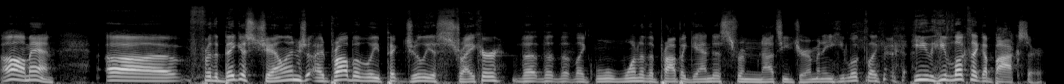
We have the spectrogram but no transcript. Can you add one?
Oh man. Uh, for the biggest challenge, I'd probably pick Julius Streicher, the, the, the like one of the propagandists from Nazi Germany. He looked like he he looked like a boxer,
